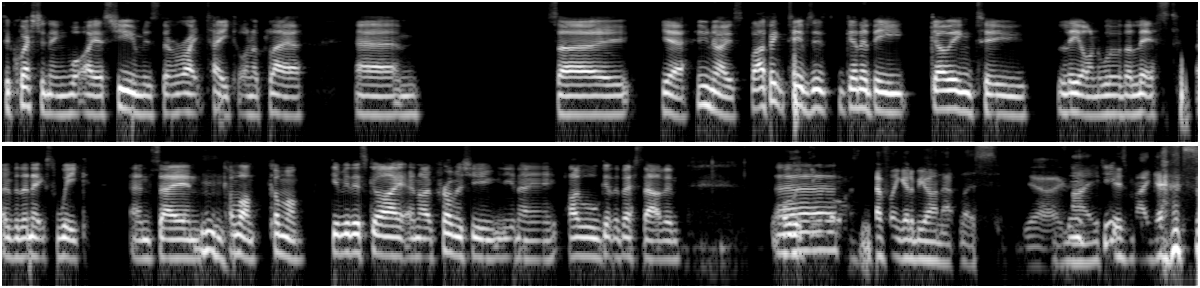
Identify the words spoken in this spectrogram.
to questioning what I assume is the right take on a player. Um, so yeah, who knows? But I think Thibs is going to be going to Leon with a list over the next week and saying, mm. "Come on, come on, give me this guy, and I promise you, you know, I will get the best out of him." Uh, definitely going to be on that list. Yeah, is my, is my guess.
